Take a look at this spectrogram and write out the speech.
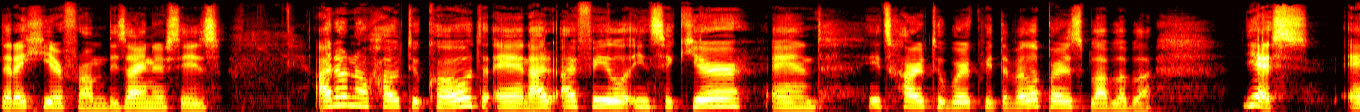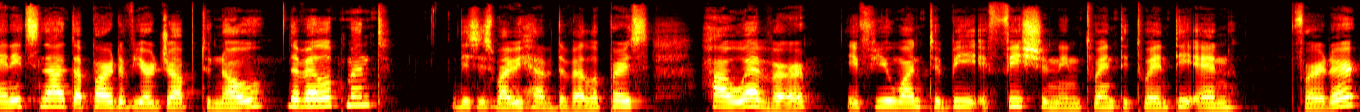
that I hear from designers is I don't know how to code and I, I feel insecure and it's hard to work with developers, blah, blah, blah. Yes, and it's not a part of your job to know development. This is why we have developers. However, if you want to be efficient in 2020 and further,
